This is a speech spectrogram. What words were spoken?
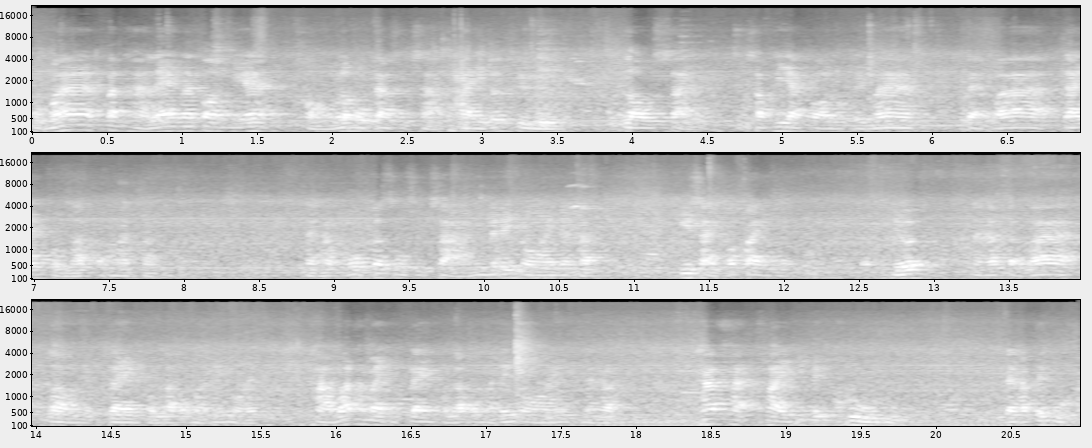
ผมว่าปัญหาแรกนะตอนเนี้ยของระบบการศึกษาไทยก็คือ เราใส่ทรัพยากรลงไปมาก แต่ว่าได้ผลลัพธ์ออกมาต่ำนะครับงบกระทรวงศึกษานี่ไม่ได้น้อยนะครับ ที่ใส่เข้าไปเนี่ยเยอะนะครับ แต่ว่าเราเนี่ยแปลงผลลัพธ์ออกมาได้น้อย ถามว่าทำไมถึงแปลงผลลัพธ์ออกมาได้น้อยนะครับ ถ้าใครที่เป็นครูนะครับเป็นบุค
